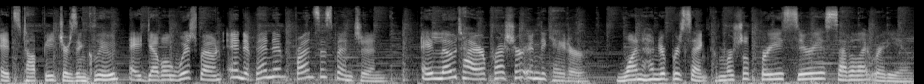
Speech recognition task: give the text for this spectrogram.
Its top features include a double wishbone independent front suspension, a low tire pressure indicator, 100% commercial-free Sirius satellite radio,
